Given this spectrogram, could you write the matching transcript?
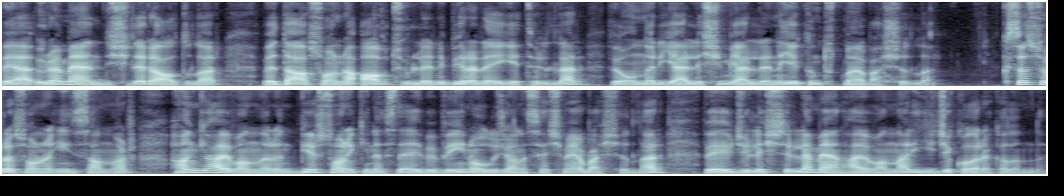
veya üremeyen dişileri aldılar ve daha sonra av türlerini bir araya getirdiler ve onları yerleşim yerlerine yakın tutmaya başladılar. Kısa süre sonra insanlar hangi hayvanların bir sonraki nesle ebeveyn olacağını seçmeye başladılar ve evcilleştirilemeyen hayvanlar yiyecek olarak alındı.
